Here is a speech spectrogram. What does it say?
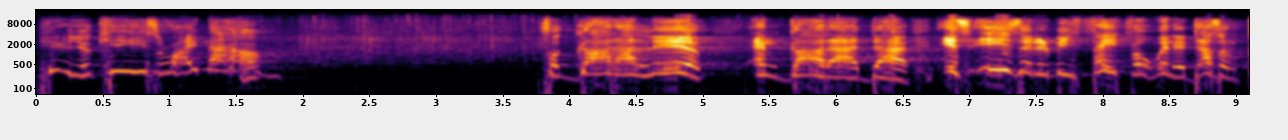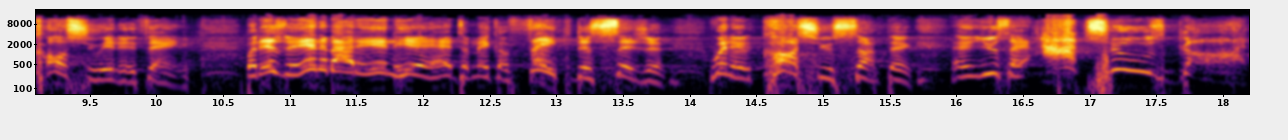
Here are your keys right now. For God I live and God I die. It's easy to be faithful when it doesn't cost you anything. But is there anybody in here had to make a faith decision when it costs you something and you say, I choose God?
